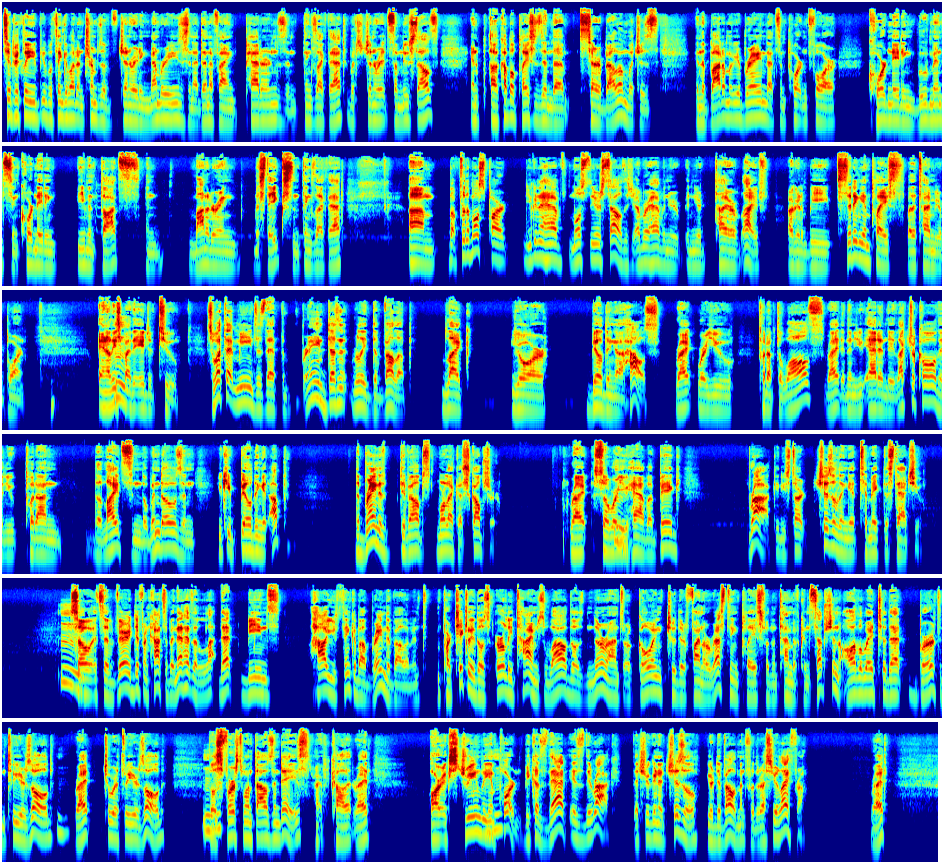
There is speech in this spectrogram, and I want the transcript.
typically people think about it in terms of generating memories and identifying patterns and things like that, which generates some new cells. And a couple of places in the cerebellum, which is in the bottom of your brain, that's important for coordinating movements and coordinating even thoughts and monitoring mistakes and things like that. Um, but for the most part, you're going to have most of your cells that you ever have in your in your entire life are going to be sitting in place by the time you're born, and at least mm. by the age of two. So what that means is that the brain doesn't really develop like you're building a house, right? Where you put up the walls, right? And then you add in the electrical, then you put on the lights and the windows and you keep building it up. The brain is develops more like a sculpture, right? So where mm. you hmm. have a big rock and you start chiseling it to make the statue. Mm. So it's a very different concept, and that has a lot. That means how you think about brain development, particularly those early times while those neurons are going to their final resting place from the time of conception all the way to that birth and two years old, mm. right? Two or three years old. Mm-hmm. Those first 1,000 days, right? We call it, right? Are extremely mm-hmm. important because that is the rock that you're going to chisel your development for the rest of your life from, right?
